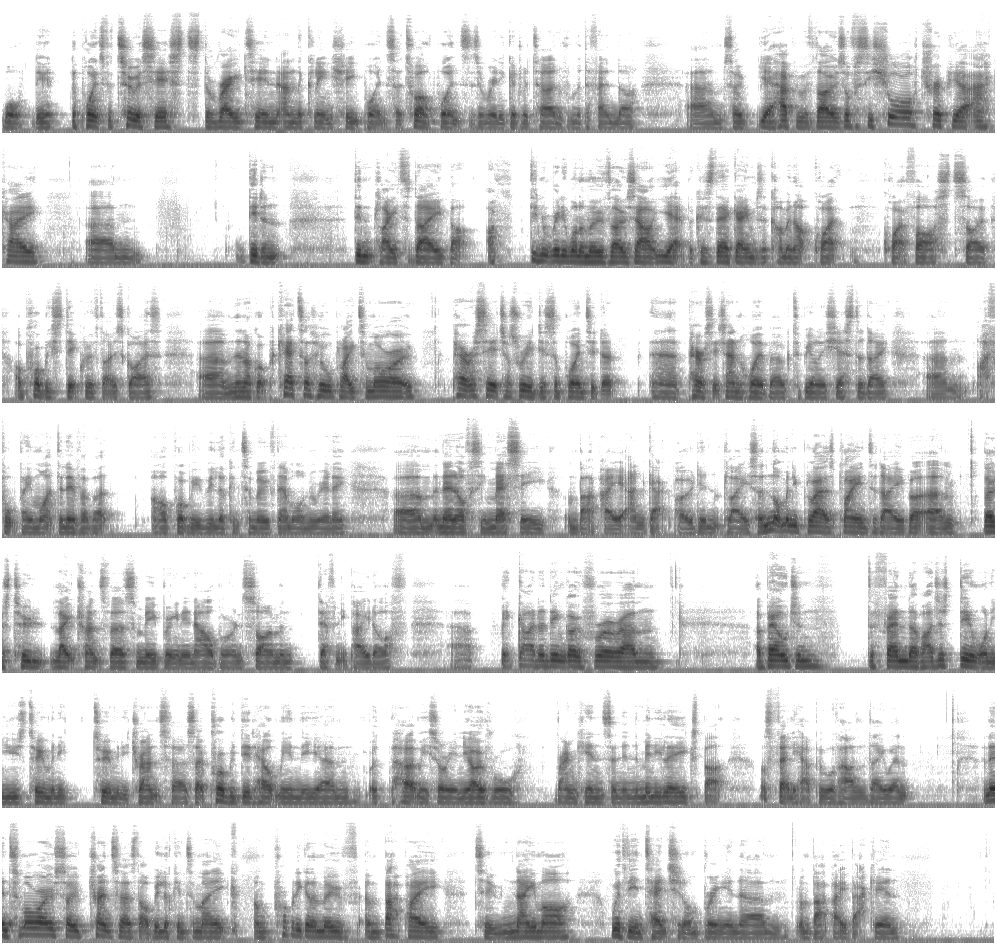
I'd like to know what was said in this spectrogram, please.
well, the, the points for two assists, the rating, and the clean sheet points. So 12 points is a really good return from a defender. Um, so yeah, happy with those. Obviously, Shaw, Trippier, Ake um, didn't didn't play today, but I didn't really want to move those out yet because their games are coming up quite quite fast. So I'll probably stick with those guys. Um, then I've got Paqueta who will play tomorrow. Perisic, I was really disappointed that uh, Perisic and Højbjerg, to be honest, yesterday. Um, I thought they might deliver, but I'll probably be looking to move them on really. Um, and then obviously Messi, Mbappe, and Gakpo didn't play, so not many players playing today. But um, those two late transfers for me, bringing in Alba and Simon, definitely paid off. Uh, big guy that didn't go for a, um, a Belgian defender, but I just didn't want to use too many too many transfers. So it probably did help me in the um, hurt me sorry in the overall rankings and in the mini leagues, but I was fairly happy with how the day went. And then tomorrow, so transfers that I'll be looking to make, I'm probably going to move Mbappe to Neymar with the intention on bringing um, Mbappe back in.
